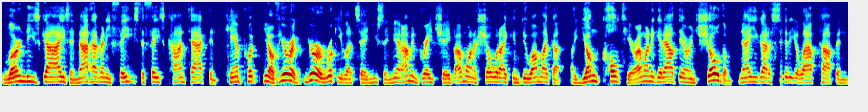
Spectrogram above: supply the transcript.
learn these guys and not have any face to face contact and can't put. You know, if you're a you're a rookie, let's say, and you say, "Man, I'm in great shape. I want to show what I can do. I'm like a, a young cult here. I want to get out there and show them." Now you got to sit at your laptop and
